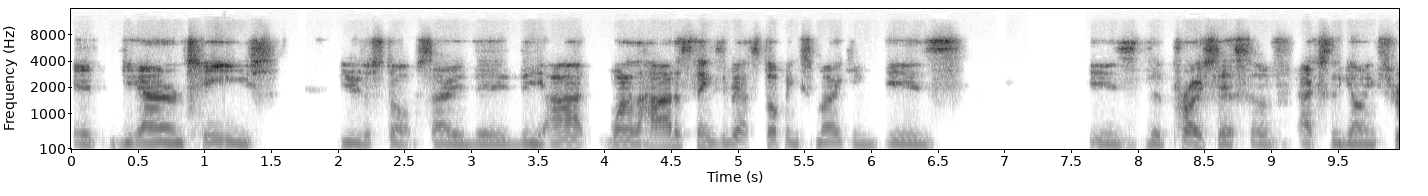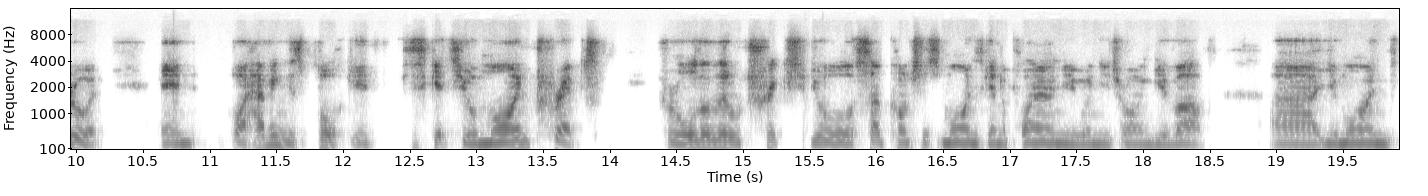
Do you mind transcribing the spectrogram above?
It guarantees you to stop. So the the art one of the hardest things about stopping smoking is is the process of actually going through it. And by having this book it just gets your mind prepped for all the little tricks your subconscious mind's going to play on you when you try and give up. Uh, your mind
